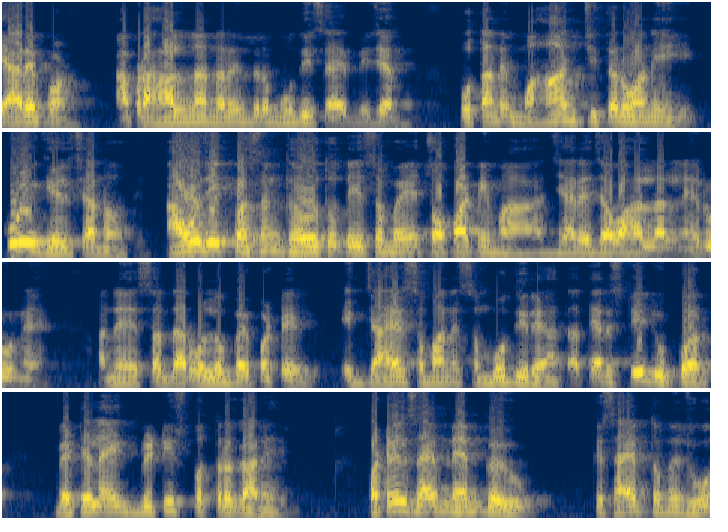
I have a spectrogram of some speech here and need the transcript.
ક્યારે પણ આપણા હાલના નરેન્દ્ર મોદી સાહેબની જેમ પોતાને મહાન ચિતરવાની કોઈ ઘેલછા ન હતી આવો જ એક પ્રસંગ થયો હતો તે સમયે ચોપાટીમાં જ્યારે જવાહરલાલ નહેરુને અને સરદાર વલ્લભભાઈ પટેલ એક જાહેર સભાને સંબોધી રહ્યા હતા, ત્યારે સ્ટેજ ઉપર બેઠેલા એક બ્રિટિશ પત્રકારે પટેલ સાહેબને એમ કહ્યું કે, સાહેબ, તમે જુઓ,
